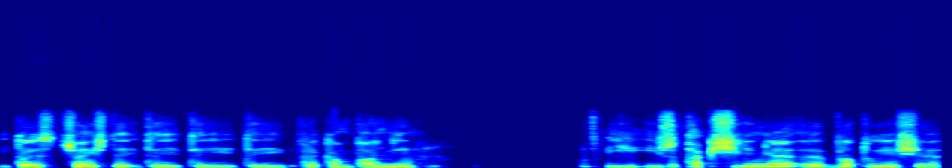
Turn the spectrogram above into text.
I to jest część tej, tej, tej, tej prekampanii. I, I że tak silnie e, blatuje się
